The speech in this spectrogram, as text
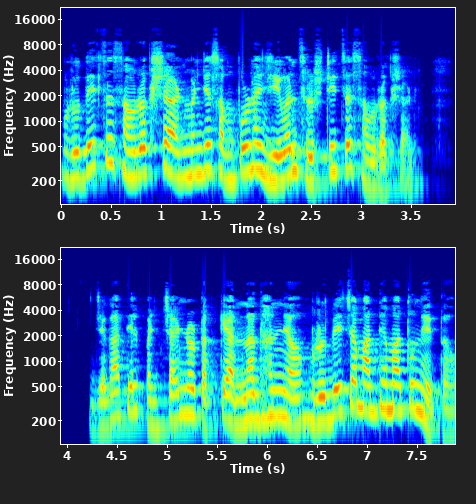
मृदेचं संरक्षण म्हणजे संपूर्ण जीवनसृष्टीचं संरक्षण. जगातील पंच्याण्णव टक्के अन्नधान्य मृदेच्या माध्यमातून येतं.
